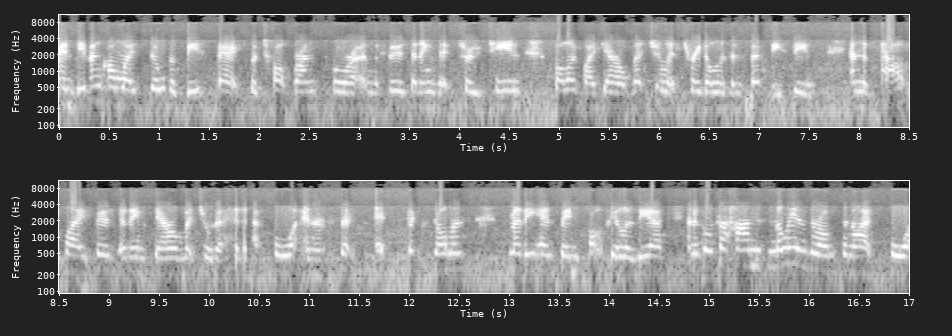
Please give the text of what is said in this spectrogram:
And Devon Conway still the best back for top run scorer in the first innings at 210, followed by Daryl Mitchell at $3.50. And the power play first innings, Daryl Mitchell to hit a 4 and a 6 at $6. Smithy has been popular there. And of course, the Harness Millions are on tonight for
